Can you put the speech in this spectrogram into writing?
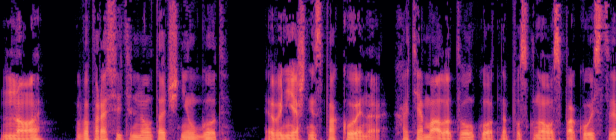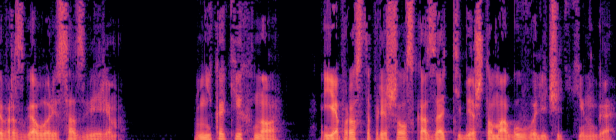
Но, вопросительно уточнил Гот, внешне спокойно, хотя мало толку от напускного спокойствия в разговоре со зверем. Никаких «но». Я просто пришел сказать тебе, что могу вылечить Кинга.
